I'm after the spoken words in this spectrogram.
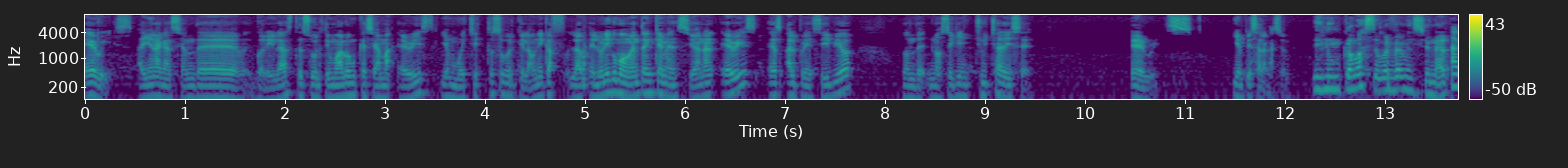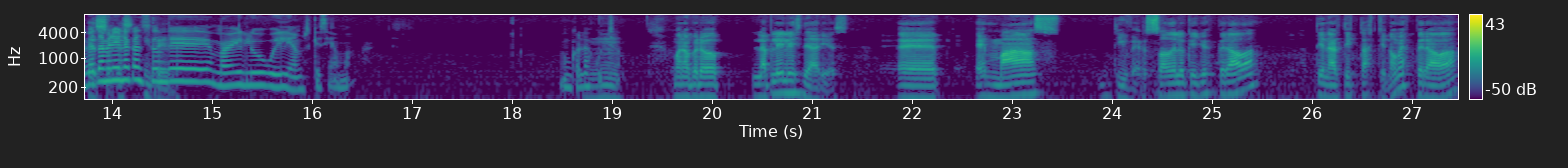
Aries. Hay una canción de Gorillaz de su último álbum que se llama Aries y es muy chistoso porque la única, f- la- el único momento en que mencionan Aries es al principio donde no sé quién chucha dice Aries. Y empieza la canción. Y nunca más se vuelve a mencionar. Acá Eso también hay una canción increíble. de Mary Lou Williams que se llama. Nunca la escuché. Mm. Bueno, pero la playlist de Aries eh, es más diversa de lo que yo esperaba. Tiene artistas que no me esperaba.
